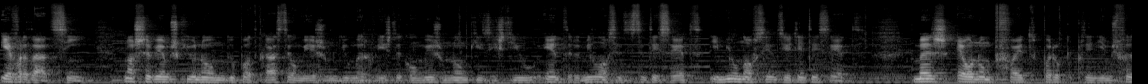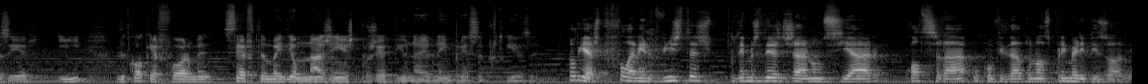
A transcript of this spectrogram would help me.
é verdade, sim. Nós sabemos que o nome do podcast é o mesmo de uma revista com o mesmo nome que existiu entre 1967 e 1987. Mas é o nome perfeito para o que pretendíamos fazer e, de qualquer forma, serve também de homenagem a este projeto pioneiro na imprensa portuguesa. Aliás, por falar em revistas, podemos desde já anunciar qual será o convidado do nosso primeiro episódio.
